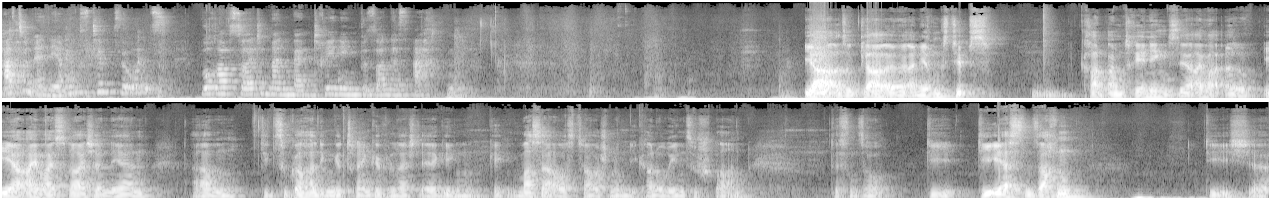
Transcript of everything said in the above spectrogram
Hast du einen Ernährungstipp für uns? Worauf sollte man beim Training besonders achten? Ja, also klar, äh, Ernährungstipps, gerade beim Training sehr also eher eiweißreich ernähren, ähm, die zuckerhaltigen Getränke vielleicht eher gegen, gegen Wasser austauschen, um die Kalorien zu sparen. Das sind so die, die ersten Sachen, die ich äh,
